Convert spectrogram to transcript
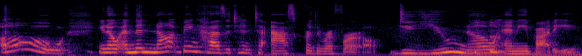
Oh you know and then not being hesitant to ask for the referral. Do you know mm-hmm. anybody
